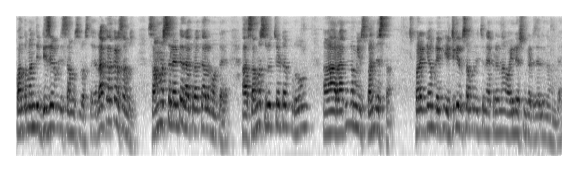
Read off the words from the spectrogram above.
కొంతమంది డిజేబిలిటీ సమస్యలు వస్తాయి. రకరకాల సమస్యలు. సమస్యలు అంటే రకరకాలుగా ఉంటాయి. ఆ సమస్యలు వచ్చేటప్పుడు ఆ రకంగా మేము స్పందిస్తాం. ఫర్ ఎగ్జాంపుల్ ఎడ్యుకేషన్ సంబంధించిన ఎక్కడైనా వైలేషన్ గట్రా జరిగిందంటే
